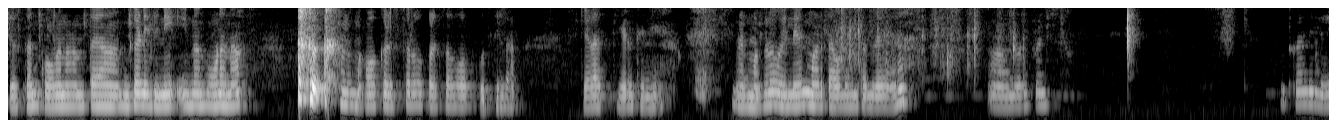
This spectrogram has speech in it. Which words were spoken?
ದೇವಸ್ಥಾನಕ್ಕೆ ಹೋಗೋಣ ಅಂತ ಅಂದ್ಕೊಂಡಿದ್ದೀನಿ ಇನ್ನು ನೋಡೋಣ. ನಮ್ಮ ಮಾವ ಕಳಿಸ್ತಾರೋ ಕಳಿಸಲ್ವೋ ಗೊತ್ತಿಲ್ಲ. ಕೇಳ, ಕೇಳ್ತೀನಿ. ನನ್ನ ಮಗಳು ಇಲ್ಲೇನು ಮಾಡ್ತಾವಳೆ ಅಂತಂದರೆ ನೋಡಿ ಫ್ರೆಂಡ್ಸ್ ಕುತ್ಕೊಂಡಿಲ್ಲಿ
